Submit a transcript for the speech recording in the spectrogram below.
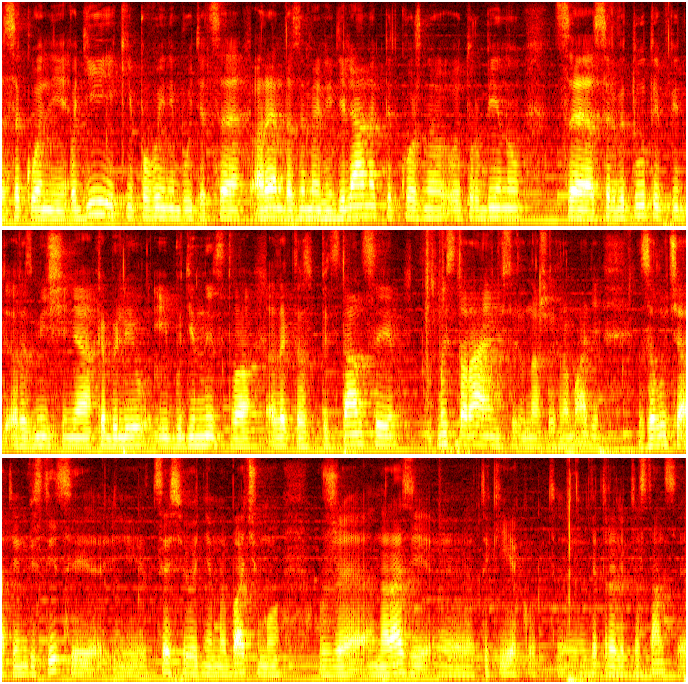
законні події, які повинні бути. Це оренда земельних ділянок під кожну турбіну, це сервітути під розміщення кабелів і будівництво електропідстанції. Ми стараємося в нашій громаді залучати інвестиції, і це сьогодні ми бачимо вже наразі е, такі, як от е, вітроелектростанція,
